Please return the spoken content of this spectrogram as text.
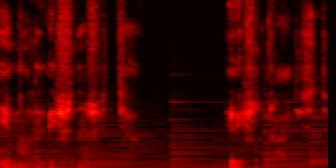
і мали вічне життя і вічну радість.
